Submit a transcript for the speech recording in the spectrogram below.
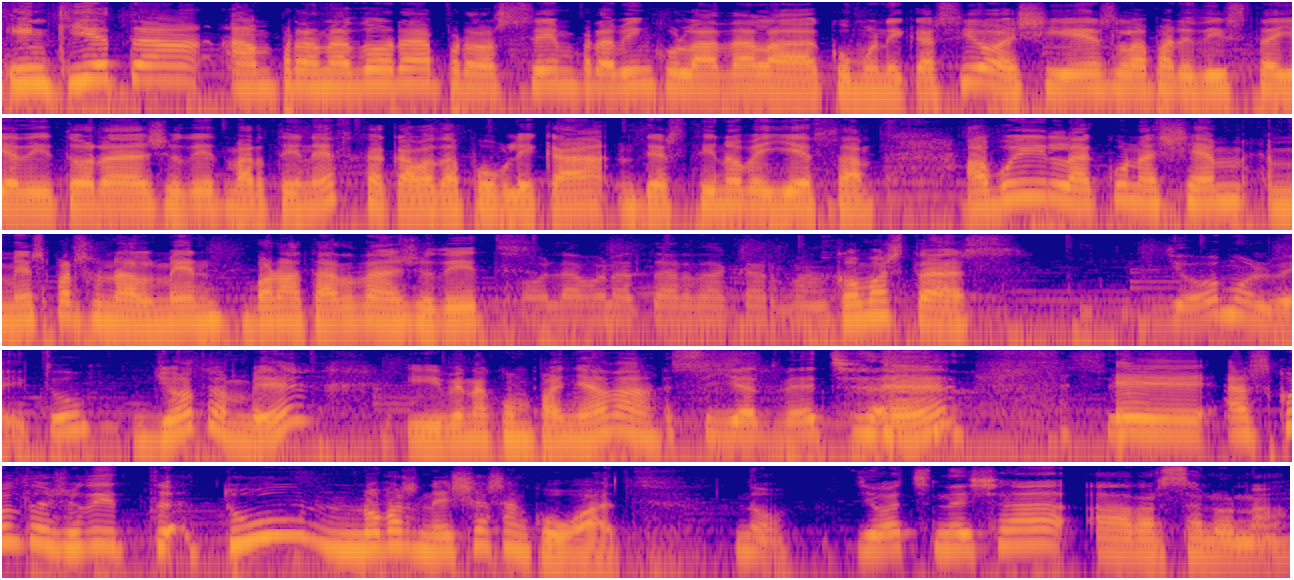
Inquieta, emprenedora, però sempre vinculada a la comunicació. Així és la periodista i editora Judit Martínez, que acaba de publicar Destino Belleza. Avui la coneixem més personalment. Bona tarda, Judit. Hola, bona tarda, Carme. Com estàs? Jo molt bé, i tu? Jo també, i ben acompanyada. Sí, ja et veig. Eh? Sí. eh escolta, Judit, tu no vas néixer a Sant Cugat. No, jo vaig néixer a Barcelona,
